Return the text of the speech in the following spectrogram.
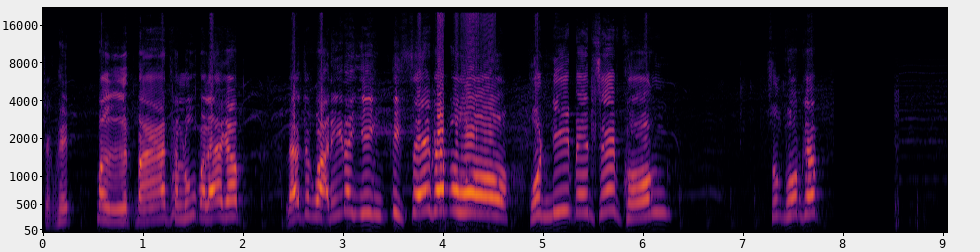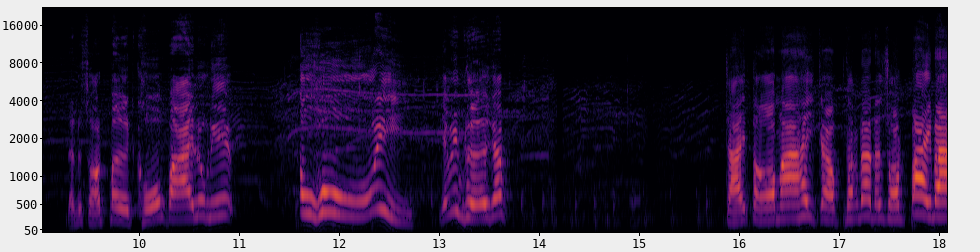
จากเพชรเปิดมาทะลุมาแล้วครับ แล้วจังหวะนี้ได้ยิงติดเซฟครับ โอ้โหคนนี้เป็นเซฟของทรงพครับดนุสรเปิดโค้งไปลูกนี้ โอ้โหยังไม่เผลอครับ จ่ายต่อมาให้กับทางด้านนันสอนป้ายมา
